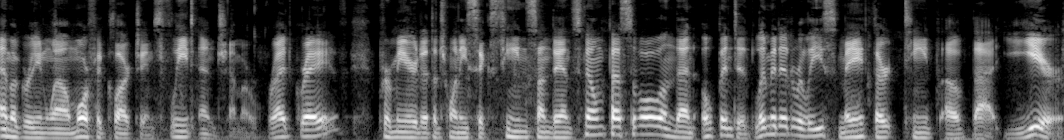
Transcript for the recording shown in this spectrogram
Emma Greenwell, Morfydd Clark, James Fleet, and Gemma Redgrave. Premiered at the 2016 Sundance Film Festival and then opened in limited release May 13th of that year.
